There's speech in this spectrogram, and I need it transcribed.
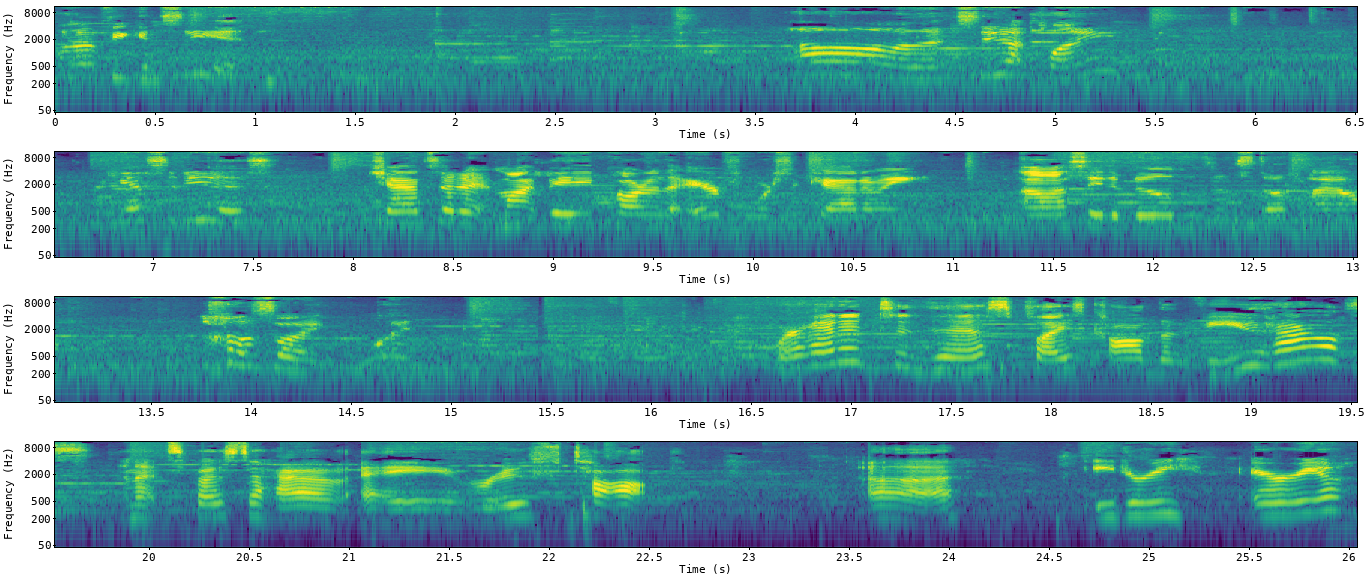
don't know if you can see it. Oh, that, see that plane? I guess it is. Chad said it might be part of the Air Force Academy. Oh, I see the buildings and stuff now. I was like, what? We're headed to this place called the View House, and it's supposed to have a rooftop uh, eatery area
